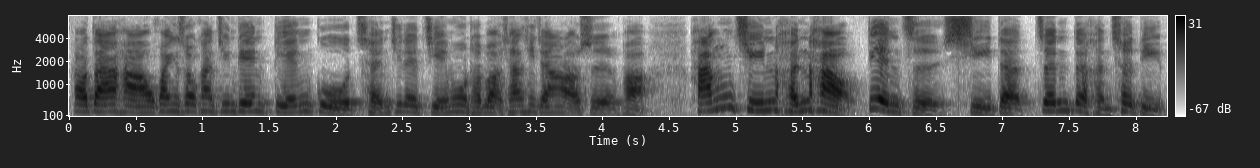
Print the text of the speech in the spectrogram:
Hello，大家好，欢迎收看今天点股成金的节目。投保相信江江老师哈，行情很好，电子洗的真的很彻底。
